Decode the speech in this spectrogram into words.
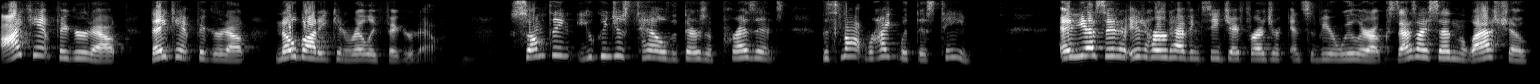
I can't figure it out. They can't figure it out. Nobody can really figure it out. Something you can just tell that there's a presence that's not right with this team. And yes, it, it hurt having CJ Fredrick and Sahvir Wheeler out because, as I said in the last show,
